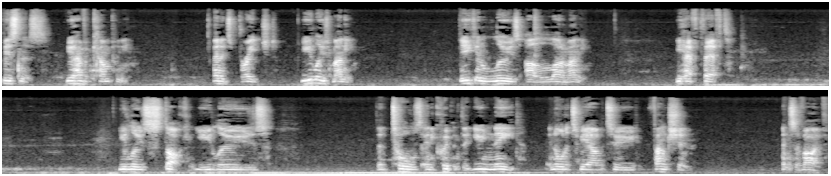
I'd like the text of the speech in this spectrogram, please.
business, you have a company, and it's breached, you lose money you can lose a lot of money. You have theft. You lose stock. You lose the tools and equipment that you need in order to be able to function and survive.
